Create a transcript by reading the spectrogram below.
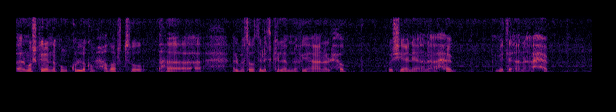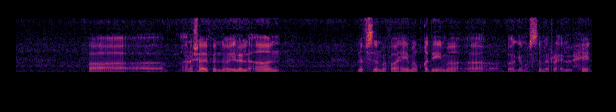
المشكلة أنكم كلكم حضرتوا آه، البثوث اللي تكلمنا فيها عن الحب. وش يعني أنا أحب؟ متى أنا أحب؟ فأنا شايف أنه إلى الآن نفس المفاهيم القديمة آه، باقي مستمرة إلى الحين.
